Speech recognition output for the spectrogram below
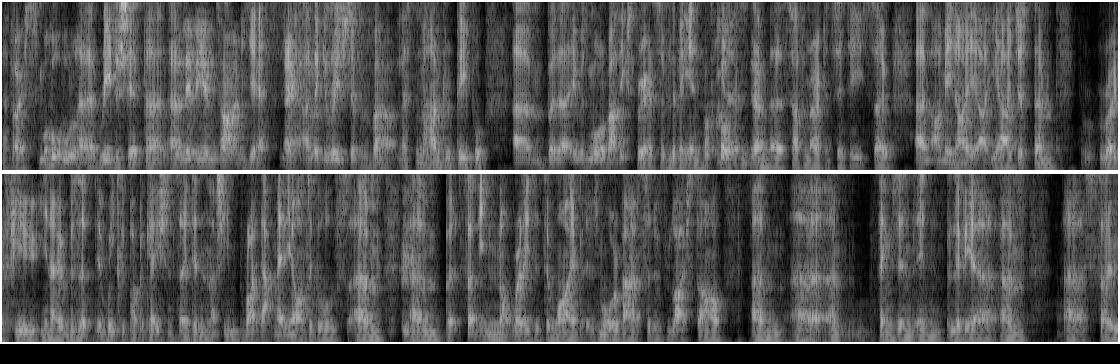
a very small uh, readership. Uh, um, Bolivian Times. Yes, yeah, I think a readership of about less than hundred people. Um, but uh, it was more about the experience of living in of course, you know, um, yeah. a South American city. So um, I mean, I, I yeah, I just wrote a few. You know, it was a, a, weekly publication, so I didn't actually write that many articles. but certainly not related to wine. But it was more about sort of lifestyle um, uh, um, things in in Bolivia. Uh, so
